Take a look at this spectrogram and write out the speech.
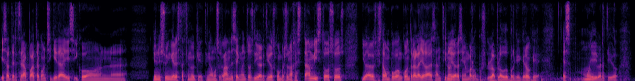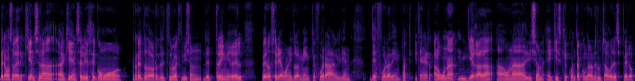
y esa tercera pata con Chiqui Dice y con... Eh, Johnny Swinger está haciendo que tengamos grandes segmentos divertidos con personajes tan vistosos. Yo a los que estaba un poco en contra de la llegada de Santino y ahora sin embargo pues lo aplaudo porque creo que es muy divertido. Veremos a ver quién será a quien se elige como retador del título de Activision de Trey Miguel, pero sería bonito también que fuera alguien de fuera de Impact y tener alguna llegada a una división X que cuenta con grandes luchadores, pero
